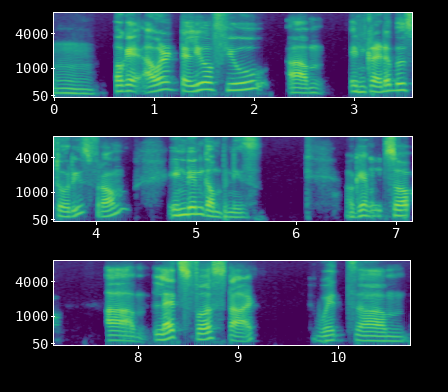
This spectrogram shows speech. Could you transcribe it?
Mm. Okay, I want to tell you a few um, incredible stories from Indian companies. Okay, mm-hmm. so um, let's first start with um,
